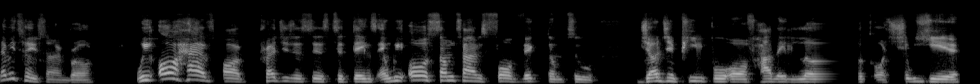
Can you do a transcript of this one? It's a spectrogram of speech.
Let me tell you something, bro. We all have our prejudices to things, and we all sometimes fall victim to judging people off how they look or shit we hear.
